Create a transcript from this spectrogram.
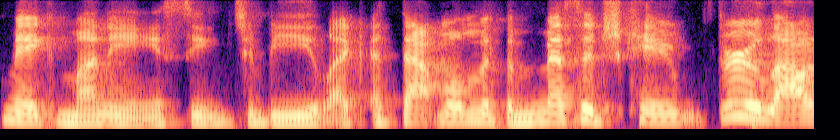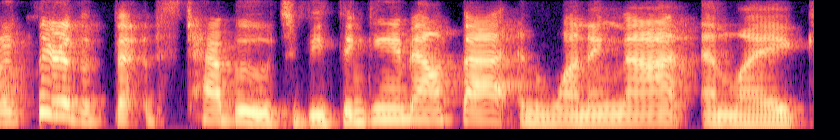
make money seemed to be like at that moment the message came through loud and clear that that's taboo to be thinking about that and wanting that and like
